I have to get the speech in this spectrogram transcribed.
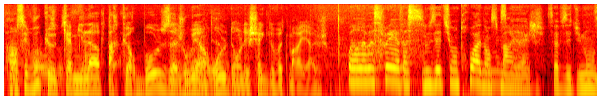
Pensez-vous que Camilla Parker Bowles a joué un rôle dans l'échec de votre mariage? Nous étions trois dans ce mariage, ça faisait du monde.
